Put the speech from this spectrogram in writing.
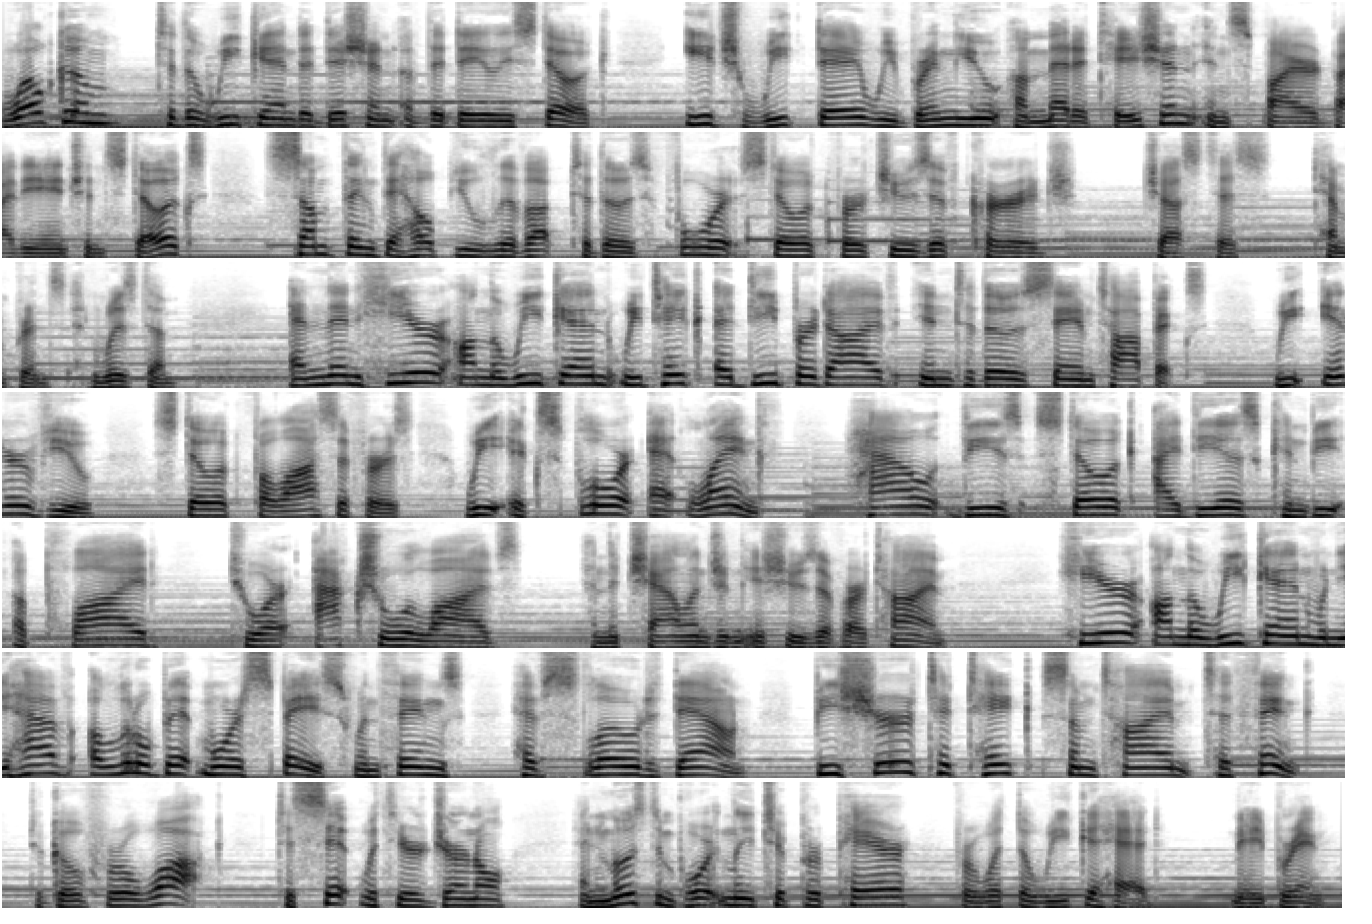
Welcome to the weekend edition of the Daily Stoic. Each weekday, we bring you a meditation inspired by the ancient Stoics, something to help you live up to those four Stoic virtues of courage, justice, temperance, and wisdom. And then here on the weekend, we take a deeper dive into those same topics. We interview Stoic philosophers. We explore at length how these Stoic ideas can be applied to our actual lives and the challenging issues of our time. Here on the weekend, when you have a little bit more space, when things have slowed down, be sure to take some time to think, to go for a walk, to sit with your journal, and most importantly, to prepare for what the week ahead may bring.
